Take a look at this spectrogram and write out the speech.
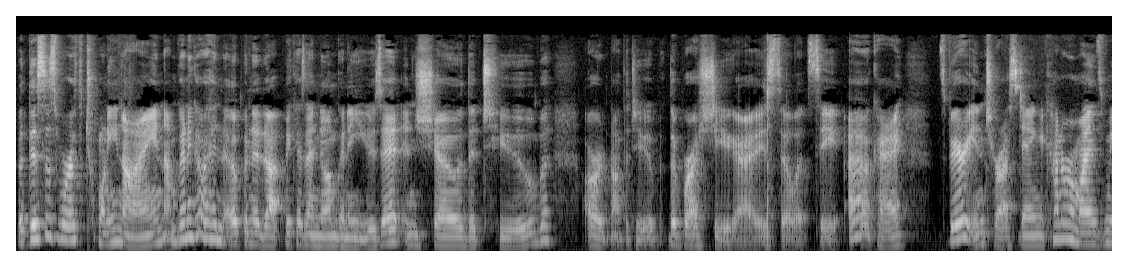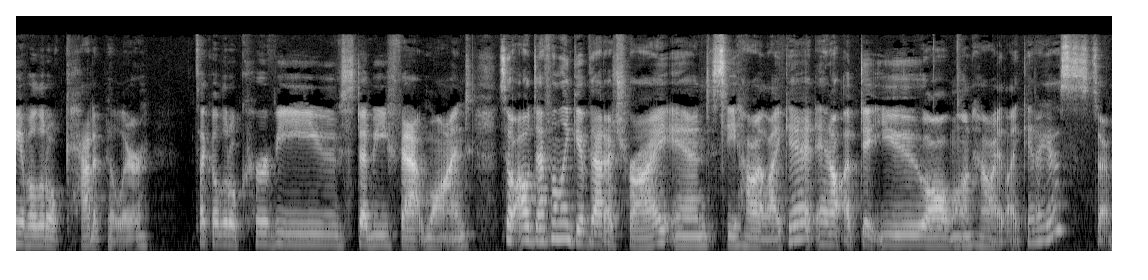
But this is worth 29 I'm going to go ahead and open it up because I know I'm going to use it and show the tube, or not the tube, the brush to you guys. So let's see. Okay. It's very interesting. It kind of reminds me of a little caterpillar. It's like a little curvy, stubby, fat wand. So I'll definitely give that a try and see how I like it. And I'll update you all on how I like it, I guess. So,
